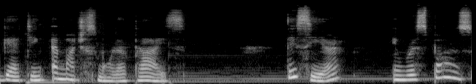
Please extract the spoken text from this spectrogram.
getting a much smaller prize. This year, in response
